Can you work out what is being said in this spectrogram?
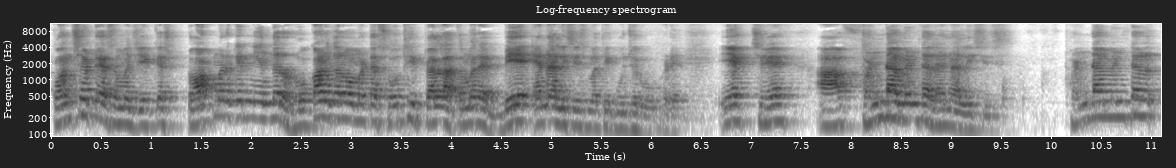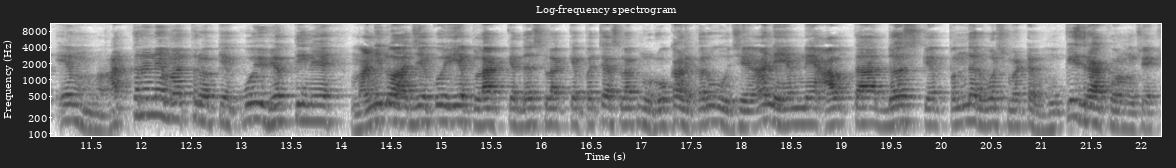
કોન્સેપ્ટ એ સમજીએ કે સ્ટોક માર્કેટની અંદર રોકાણ કરવા માટે સૌથી પહેલા તમારે બે એનાલિસિસમાંથી ગુજરવું પડે. એક છે આ ફંડામેન્ટલ એનાલિસિસ ફંડામેન્ટલ એ માત્ર ને માત્ર કે કોઈ વ્યક્તિને માની લો આજે કોઈ એક લાખ કે દસ લાખ કે પચાસ લાખનું રોકાણ કરવું છે અને એમને આવતા દસ કે પંદર વર્ષ માટે મૂકી જ રાખવાનું છે,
